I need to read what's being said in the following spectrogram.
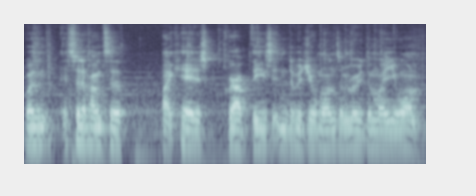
Whereas instead of having to like here, just grab these individual ones and move them where you want.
